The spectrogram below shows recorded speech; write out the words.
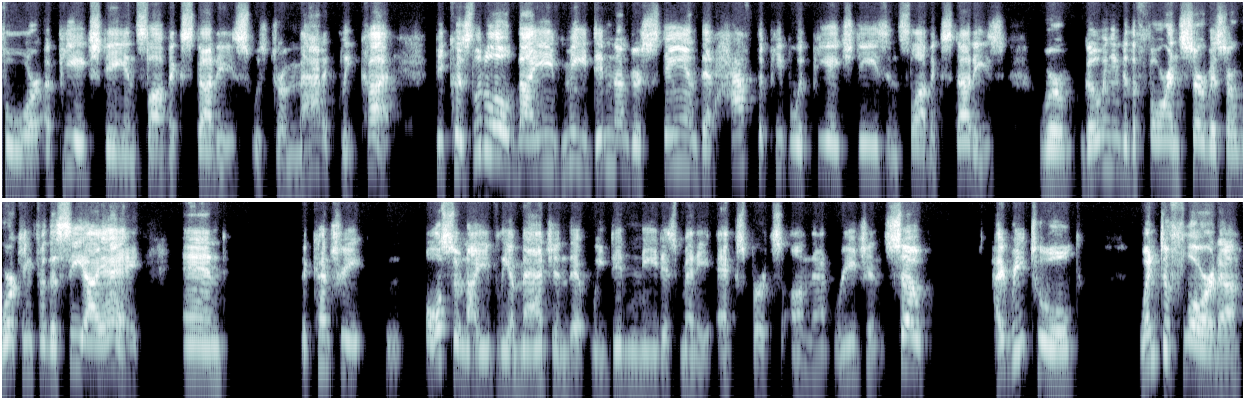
for a PhD in Slavic studies was dramatically cut because little old naive me didn't understand that half the people with PhDs in Slavic studies were going into the foreign service or working for the CIA and the country also naively imagined that we didn't need as many experts on that region. So I retooled, went to Florida,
